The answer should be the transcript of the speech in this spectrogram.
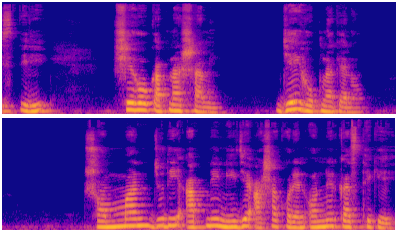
স্ত্রী, সে হোক আপনার স্বামী, যেই হোক না কেন। সম্মান যদি আপনি নিজে আশা করেন অন্যের কাছ থেকে,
